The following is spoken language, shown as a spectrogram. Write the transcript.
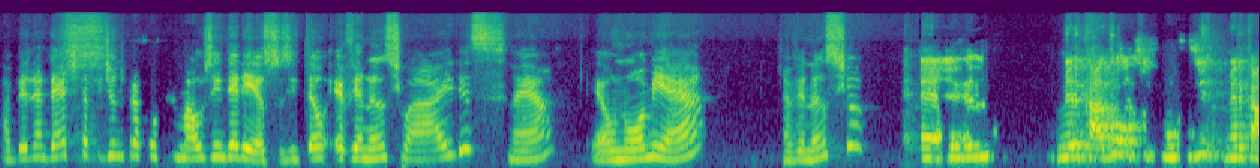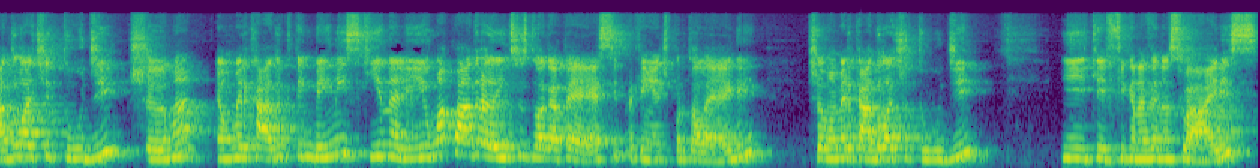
A Bernadette está pedindo para confirmar os endereços. Então, é Venâncio Aires, né? É, o nome é? É Venâncio? É, é Mercado Latitude, Mercado Latitude chama. É um mercado que tem bem na esquina ali, uma quadra antes do HPS, para quem é de Porto Alegre. Chama Mercado Latitude e que fica na Venâncio Aires.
